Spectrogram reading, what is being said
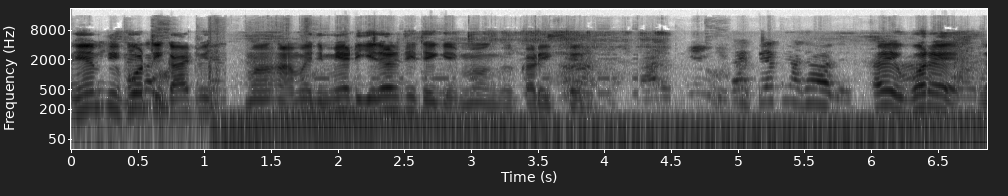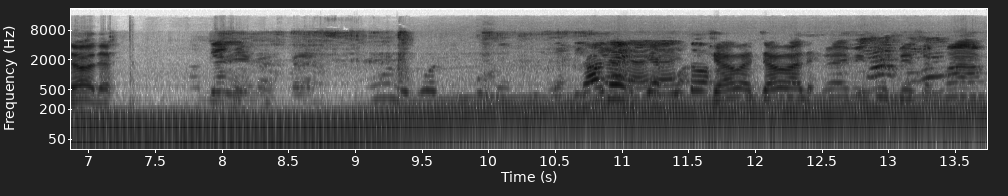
એમપી ફોર્ટી કાઢવી. મ- આમાંથી મેડી અડધી થઈ ગઈ મંગ ઘડીક છે. એ ઊભો રે જવા દે. જવા જવા દે. માં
